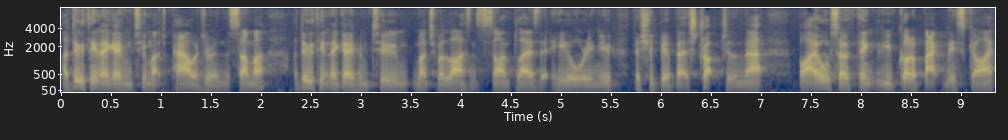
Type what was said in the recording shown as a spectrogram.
I do think they gave him too much power during the summer. I do think they gave him too much of a license to sign players that he already knew. There should be a better structure than that. But I also think that you've got to back this guy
